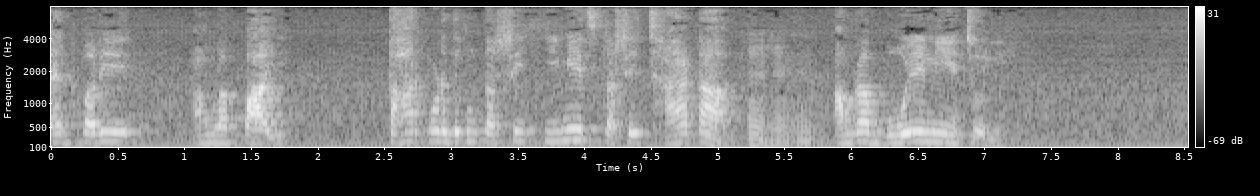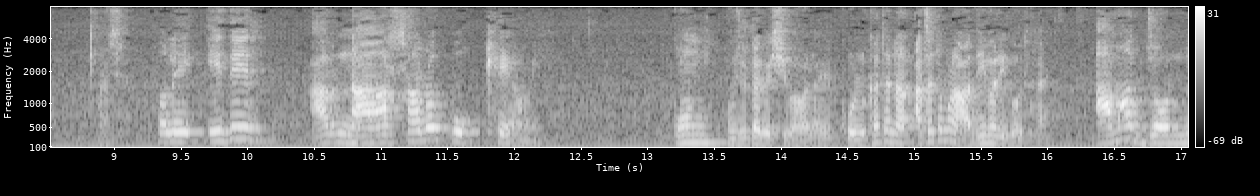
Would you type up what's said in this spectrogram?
একবারই আমরা পাই। তারপরে দেখুন তার সেই ইমেজটা সেই ছায়াটা আমরা বয়ে নিয়ে চলি। আচ্ছা। ফলে এদের আর না আসারও পক্ষে আমি। কোন পুজোটা বেশি ভালো লাগে কলকাতা না আচ্ছা তোমার আদি বাড়ি কোথায়? আমার জন্ম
